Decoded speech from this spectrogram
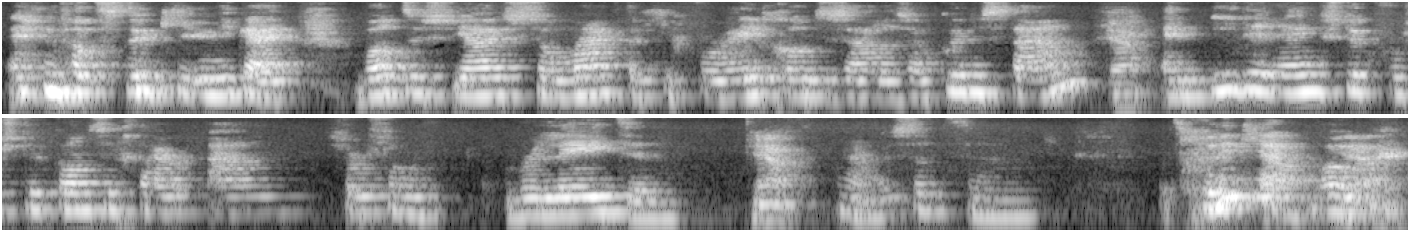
En dat stukje uniekheid, wat dus juist zo maakt dat je voor hele grote zalen zou kunnen staan. Ja. En iedereen stuk voor stuk kan zich daaraan soort van relaten. Ja, Nou, dus dat, eh, dat gun ik jou ook. Ja.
